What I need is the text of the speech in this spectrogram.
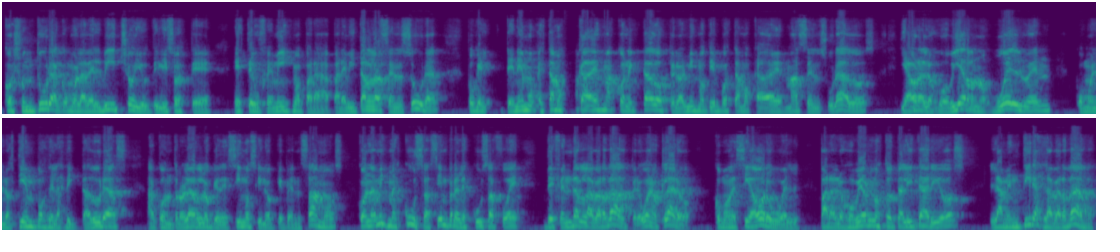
coyuntura como la del bicho, y utilizo este, este eufemismo para, para evitar la censura, porque tenemos, estamos cada vez más conectados, pero al mismo tiempo estamos cada vez más censurados y ahora los gobiernos vuelven, como en los tiempos de las dictaduras, a controlar lo que decimos y lo que pensamos, con la misma excusa. Siempre la excusa fue defender la verdad, pero bueno, claro, como decía Orwell, para los gobiernos totalitarios, la mentira es la verdad,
